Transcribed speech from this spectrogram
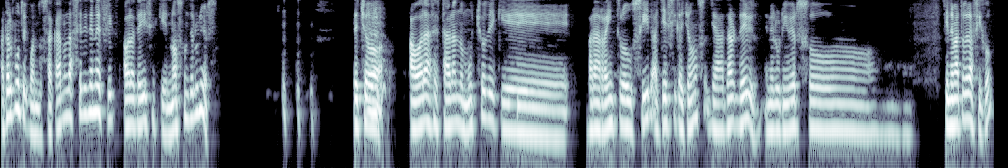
A tal punto que cuando sacaron las series de Netflix, ahora te dicen que no son del universo. De hecho, ahora se está hablando mucho de que van a reintroducir a Jessica Jones y a Daredevil en el universo cinematográfico.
